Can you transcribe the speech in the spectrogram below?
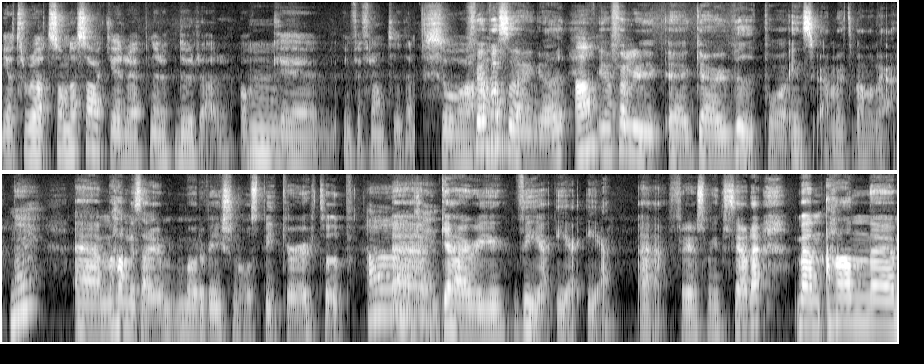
jag tror att sådana saker öppnar upp dörrar och Mm. eh, inför framtiden. Så, Får jag bara ja. säga en grej? Ja. Jag följer ju eh, Gary Vee på Instagram, vet du vem han är? Nej? Ehm, han är såhär motivational speaker typ. Ah, Eh, okej. Gary V-E-E. eh, för er som är intresserade. Men han eh,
